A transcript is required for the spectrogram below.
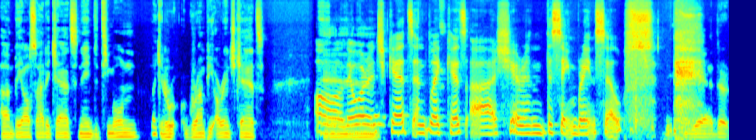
um, they also had a cat named Timon, like a grumpy orange cat. Oh, and the orange cats and black cats are sharing the same brain cell. yeah, they're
